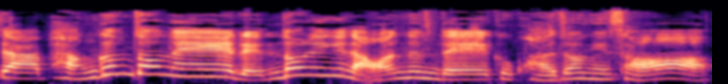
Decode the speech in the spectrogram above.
자, 방금 전에 렌더링이 나왔는데 그 과정에서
